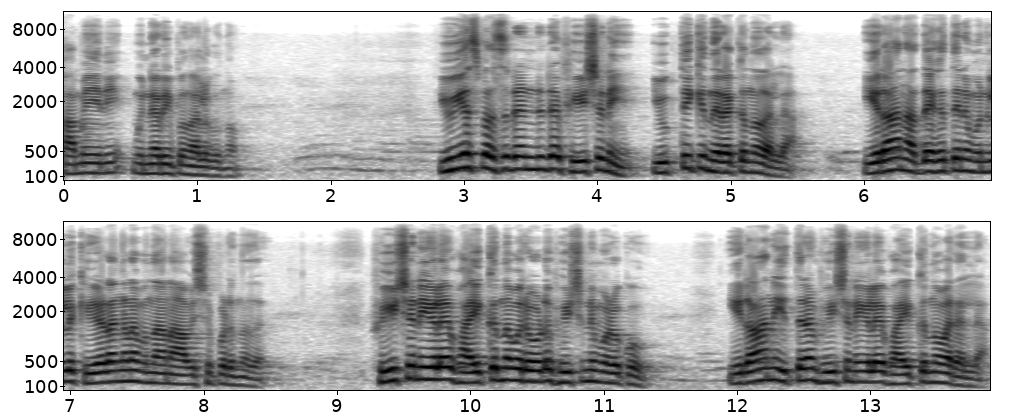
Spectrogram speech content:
ഖമേനി മുന്നറിയിപ്പ് നൽകുന്നു. യു എസ് പ്രസിഡന്റിന്റെ ഭീഷണി യുക്തിക്ക് നിരക്കുന്നതല്ല. ഇറാൻ അദ്ദേഹത്തിന് മുന്നിൽ കീഴടങ്ങണമെന്നാണ് ആവശ്യപ്പെടുന്നത്. ഭീഷണികളെ ഭയക്കുന്നവരോട് ഭീഷണി മുഴക്കൂ. ഇറാൻ ഇത്തരം ഭീഷണികളെ ഭയക്കുന്നവരല്ല.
